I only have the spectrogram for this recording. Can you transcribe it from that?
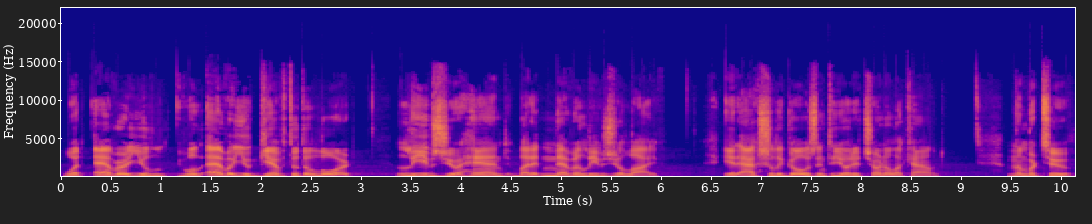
Whatever you whatever you give to the Lord leaves your hand, but it never leaves your life. It actually goes into your eternal account. Number two,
